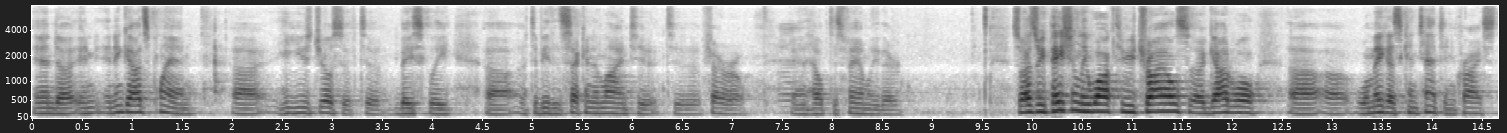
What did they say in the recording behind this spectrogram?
And, uh, and, and, in God's plan, uh, he used Joseph to basically to be the second in line to, to Pharaoh and helped his family there. So as we patiently walk through trials, uh, God will, will make us content in Christ.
